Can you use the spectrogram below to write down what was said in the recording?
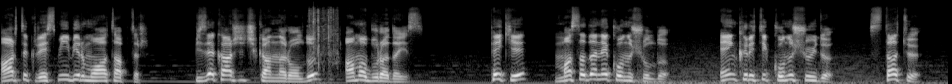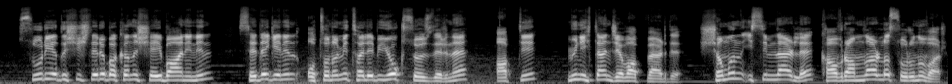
artık resmi bir muhataptır. Bize karşı çıkanlar oldu ama buradayız. Peki masada ne konuşuldu? En kritik konu şuydu. Statü. Suriye Dışişleri Bakanı Şeybani'nin SDG'nin otonomi talebi yok sözlerine Abdi Münih'ten cevap verdi. Şam'ın isimlerle, kavramlarla sorunu var.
